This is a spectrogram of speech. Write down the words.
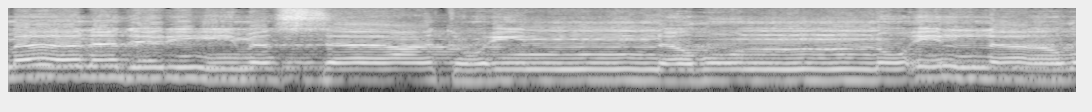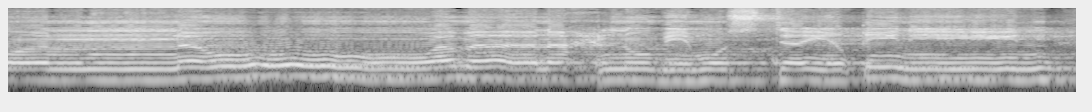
ما ندري ما الساعة إن نظن إلا ظنا وما نحن بمستيقنين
